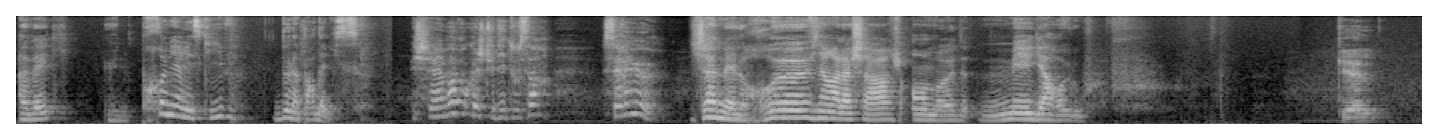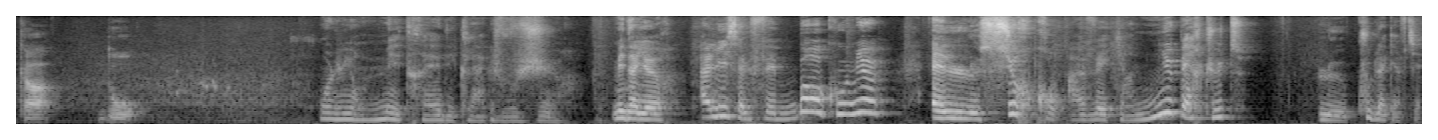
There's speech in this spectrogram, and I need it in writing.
Avec une première esquive de la part d'Alice. Je sais même pas pourquoi je te dis tout ça. Sérieux? Jamel revient à la charge en mode méga relou. Quel cadeau. On lui en mettrait des claques, je vous jure. Mais d'ailleurs, Alice, elle fait beaucoup mieux. Elle le surprend avec un uppercut, le coup de la cafetière.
